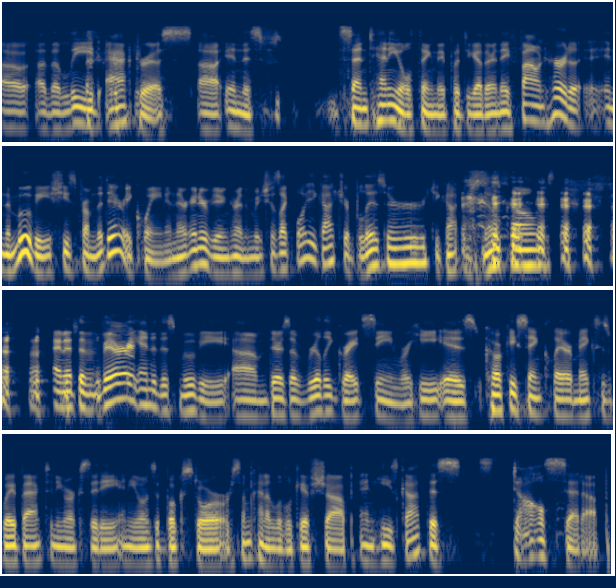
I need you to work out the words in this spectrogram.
uh, uh, the lead actress uh, in this centennial thing they put together. And they found her to, in the movie. She's from the Dairy Queen, and they're interviewing her in the movie. She's like, "Well, you got your blizzard, you got your snow cones." and at the very end of this movie, um, there's a really great scene where he is Corky St. Clair makes his way back to New York City, and he owns a bookstore or some kind of little gift shop, and he's got this doll set up.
